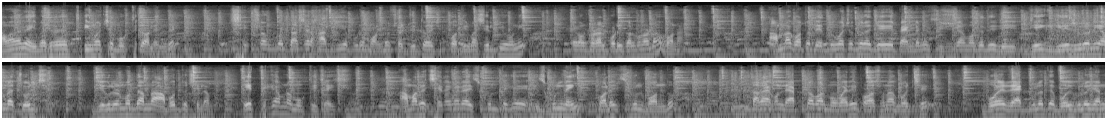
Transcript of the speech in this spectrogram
আমাদের এই বছরের থিম হচ্ছে মুক্তির অলেন্দে শিবশঙ্কর দাসের হাত দিয়ে পুরো মণ্ডপ সজ্জিত হয়েছে প্রতিমা শিল্পী উনি এবং টোটাল পরিকল্পনাটাও ওনার। আমরা গত দেড় দু বছর ধরে যে প্যান্ডামিক সিচুয়েশনের মধ্যে দিয়ে যেই যেই জিনিসগুলো নিয়ে আমরা চলছি, যেগুলোর মধ্যে আমরা আবদ্ধ ছিলাম, এর থেকে আমরা মুক্তি চাইছি। আমাদের ছেলেমেয়েরা স্কুল থেকে, স্কুল নেই কলেজ স্কুল বন্ধ। তারা এখন ল্যাপটপ আর মোবাইলেই পড়াশোনা করছে। বইয়ের র্যাকগুলোতে বইগুলো যেন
